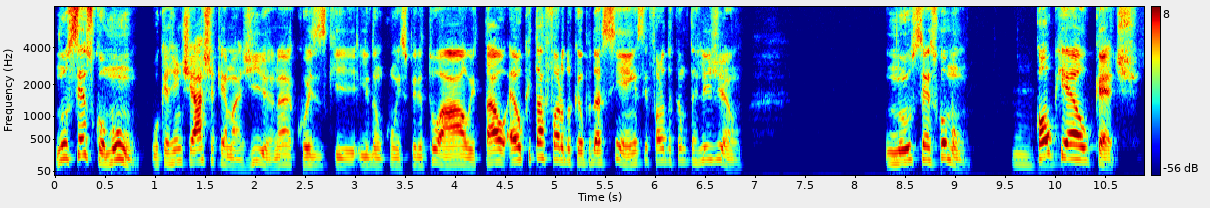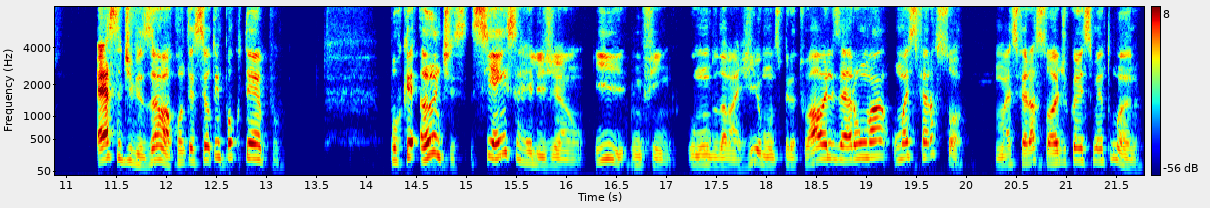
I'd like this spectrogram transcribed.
No senso comum, o que a gente acha que é magia, né, coisas que lidam com o espiritual e tal, é o que está fora do campo da ciência e fora do campo da religião. No senso comum. Uhum. Qual que é o catch? Essa divisão aconteceu tem pouco tempo. Porque antes, ciência, religião e, enfim, o mundo da magia, o mundo espiritual, eles eram uma, uma esfera só. Uma esfera só de conhecimento humano.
